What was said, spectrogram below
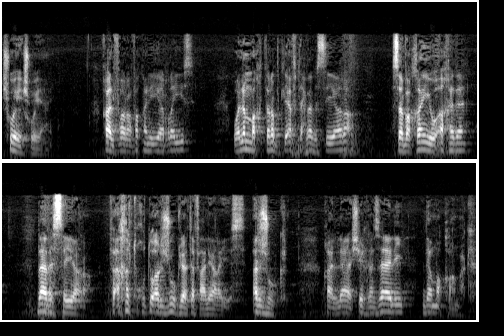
شوية شوية يعني. قال فرافقني يا الرئيس ولما اقتربت لأفتح باب السيارة سبقني وأخذ باب السيارة. فأخذت خطوة أرجوك لا تفعل يا ريس أرجوك. قال لا يا شيخ غزالي ده مقامك.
